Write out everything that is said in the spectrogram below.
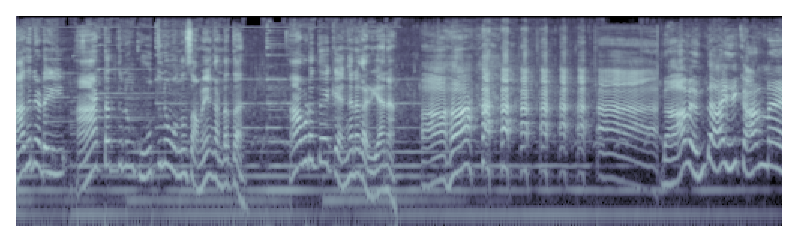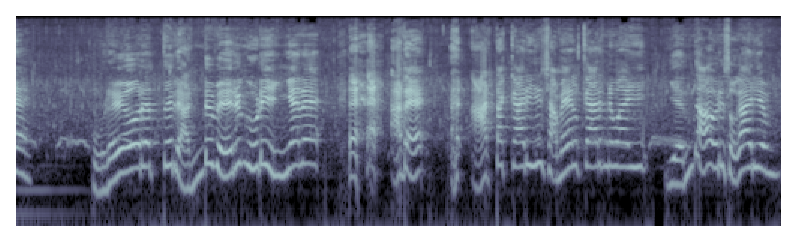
അതിനിടയിൽ ആട്ടത്തിനും കൂത്തിനും ഒന്നും സമയം കണ്ടെത്താൻ അവിടത്തേക്ക് എങ്ങനെ കഴിയാനാ? ആഹാ. നാം എന്താ ഈ കാണണേ പുഴയോരത്ത് രണ്ടുപേരും കൂടി ഇങ്ങനെ. അതെ ആട്ടക്കാരിയും ശമയൽക്കാരനുമായി എന്താ ഒരു സ്വകാര്യം?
